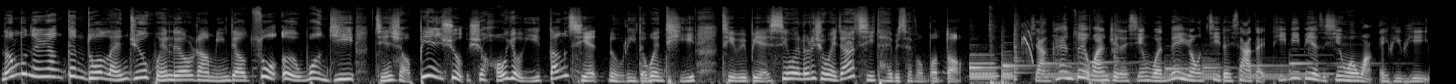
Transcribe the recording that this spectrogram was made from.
能不能让更多蓝军回流，让民调作恶忘一，减少变数，是侯友谊当前努力的问题。TVB 新闻刘立雄、韦佳琪台北采访报道。想看最完整的新闻内容，记得下载 TVBS 新闻网 APP。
